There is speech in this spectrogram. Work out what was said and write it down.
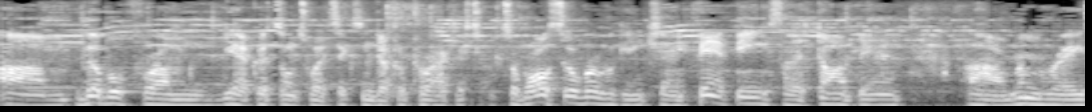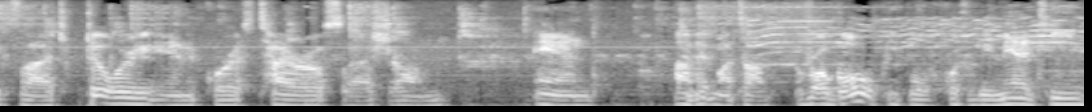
Um, available from, yeah, Crystal 26 and Johto Tour So all silver, we're getting shiny Phanpy slash Donphan, um, Remoraid slash Octillery, and of course, Tyrogue slash, um, and um, Hitmontop. For all gold people, of course, will be Mantine,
